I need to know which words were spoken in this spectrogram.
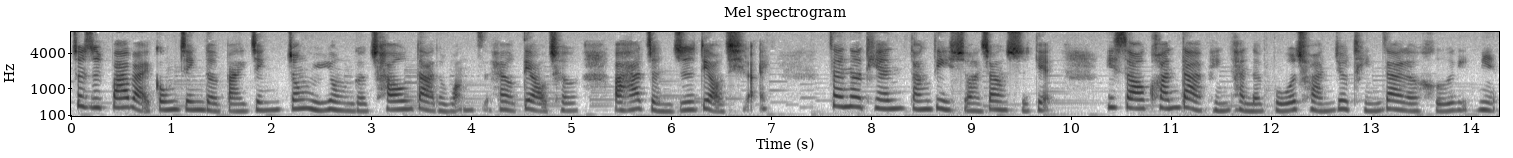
这只八百公斤的白鲸终于用一个超大的网子还有吊车，把它整只吊起来。在那天当地晚上十点。一艘宽大平坦的驳船就停在了河里面，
